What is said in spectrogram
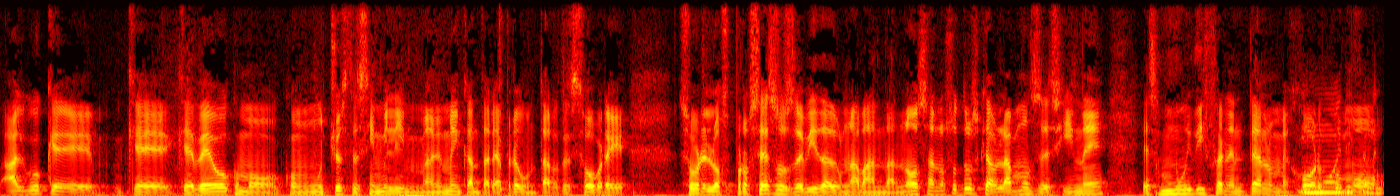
algo que, que- que veo como, como mucho este símil y a mí me encantaría preguntarte sobre, sobre los procesos de vida de una banda, ¿no? O sea, nosotros que hablamos de cine es muy diferente a lo mejor Muy como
